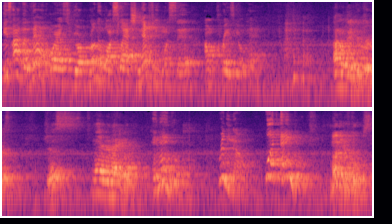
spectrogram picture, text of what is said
It's either that, or as your brother-in-law slash nephew once said, I'm a crazy old hag. I don't think you're crazy. Just man an angle. An angle? Really now? What angle? Money, of course.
